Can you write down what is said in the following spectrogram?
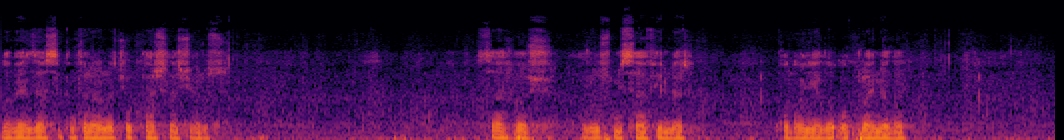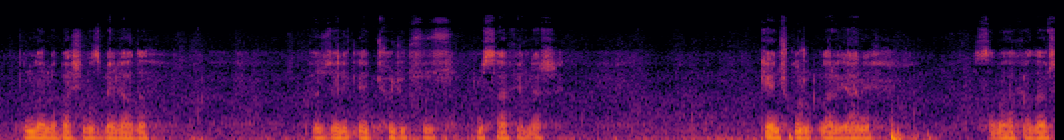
buna benzer sıkıntılarla çok karşılaşıyoruz. Sarhoş Rus misafirler, Polonyalı, Ukraynalı bunlarla başımız belada. Özellikle çocuksuz misafirler, genç gruplar yani sabaha kadar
